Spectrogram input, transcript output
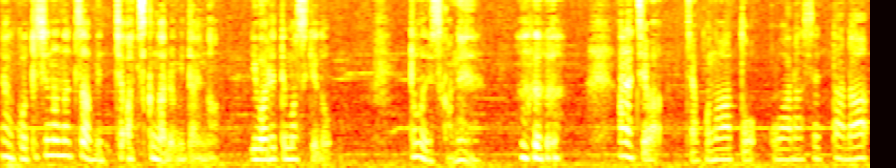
なんか今年の夏はめっちゃ暑くなるみたいな言われてますけど。どうですかね。アラチはじゃあこの後終わらせたら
